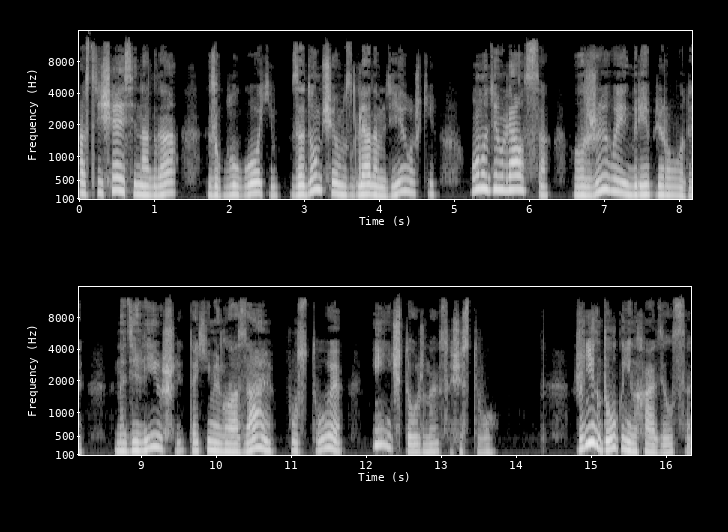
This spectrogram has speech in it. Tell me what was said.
а встречаясь иногда с глубоким, задумчивым взглядом девушки, он удивлялся лживой игре природы, наделившей такими глазами пустое и ничтожное существо. Жених долго не находился,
